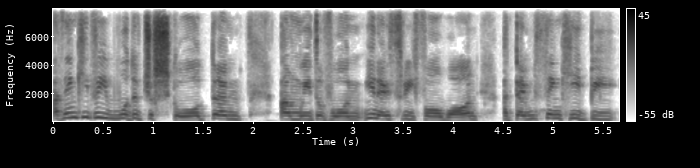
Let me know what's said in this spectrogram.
I think if he would have just scored them and we'd have won, you know, 3 4 1, I don't think he'd be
